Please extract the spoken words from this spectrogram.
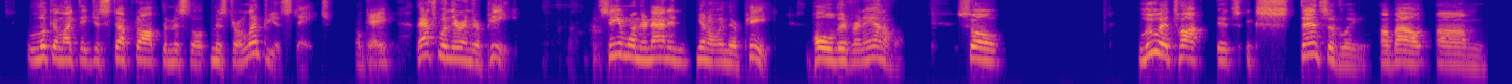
looking like they just stepped off the Mr. Mr. Olympia stage. Okay. That's when they're in their peak. See them when they're not in, you know, in their peak. Whole different animal. So Lou had talked it's extensively about um,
